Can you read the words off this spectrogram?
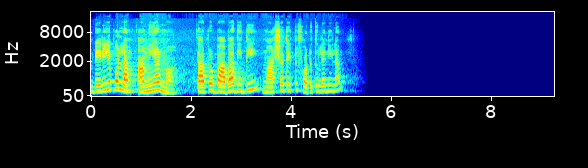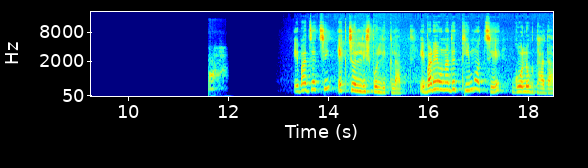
বেরিয়ে পড়লাম আমি আর মা। তারপর বাবা, দিদি, মার সাথে একটু ফটো তুলে নিলাম। এবার যাচ্ছি একচল্লিশ পল্লী ক্লাব। এবারে ওনাদের থিম হচ্ছে গোলক ধাঁধা।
